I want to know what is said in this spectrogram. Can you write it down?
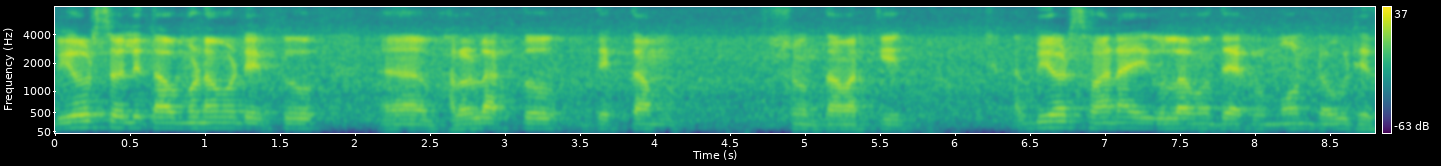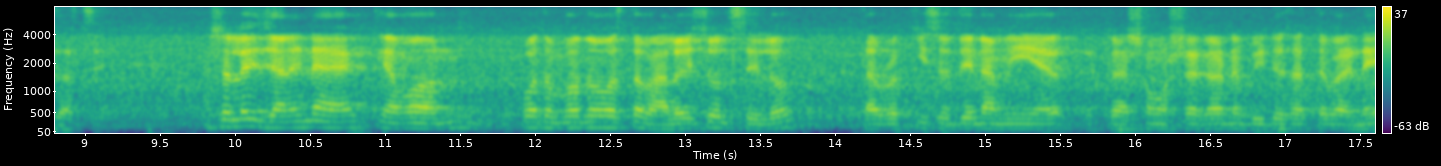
ভিউর্স হলে তাও মোটামুটি একটু ভালো লাগতো, দেখতাম, শুনতাম আর কি। ভিউর্স হয় না, এগুলোর মধ্যে এখন মনটা উঠে যাচ্ছে। আসলে জানি না কেমন প্রথম প্রথম অবস্থা ভালোই চলছিল। তারপর কিছুদিন আমি একটা সমস্যার কারণে ভিডিও ছাড়তে পারিনি,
